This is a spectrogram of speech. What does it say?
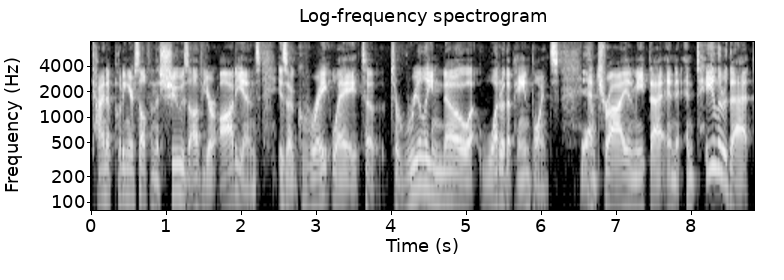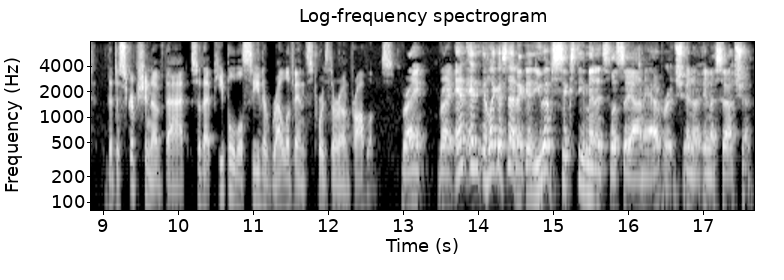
kind of putting yourself in the shoes of your audience is a great way to to really know what are the pain points yeah. and try and meet that and and tailor that the description of that so that people will see the relevance towards their own problems. Right, right, and and, and like I said, again, you have sixty minutes, let's say on average in a in a session.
